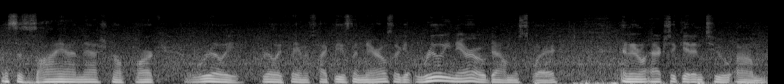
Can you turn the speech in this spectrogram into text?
This is Zion National Park. Really, really famous hike. These are the narrows. They get really narrow down this way. And it'll actually get into um,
